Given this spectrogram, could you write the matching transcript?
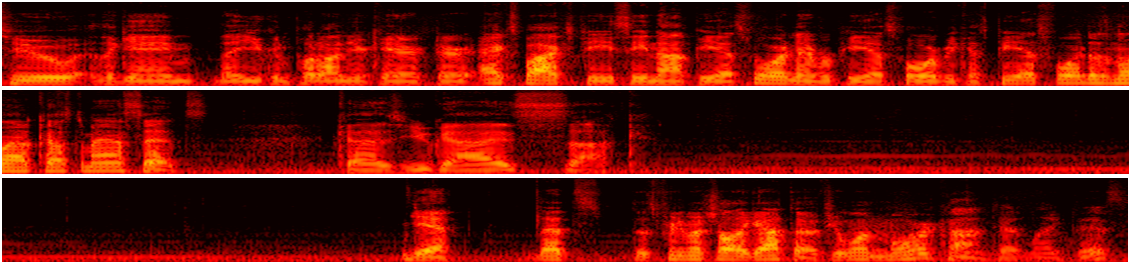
to the game that you can put on your character. Xbox, PC, not PS4, never PS4 because PS4 doesn't allow custom assets. Cause you guys suck. Yeah, that's that's pretty much all I got though. If you want more content like this,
